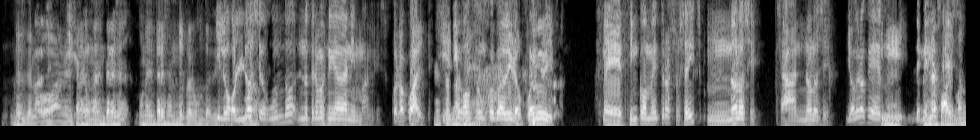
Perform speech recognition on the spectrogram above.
Desde Vale, luego, a mí me y parece una, interesa- una interesante pregunta. Y tío. luego, lo Bueno, segundo, no tenemos ni idea de animales. Con lo cual, si digo que un cocodrilo puede vivir 5 metros o 6, no lo sé. O sea, no lo sé. Yo creo que y, mm, de no menos sabemos,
